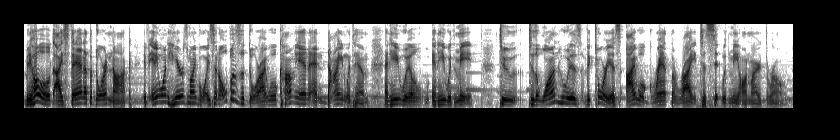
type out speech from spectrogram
Behold, I stand at the door and knock. If anyone hears my voice and opens the door, I will come in and dine with him, and he will and he with me. To to the one who is victorious, I will grant the right to sit with me on my throne,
